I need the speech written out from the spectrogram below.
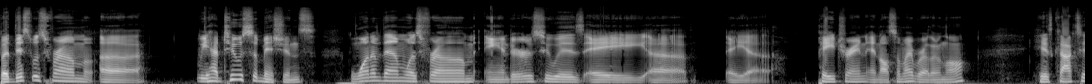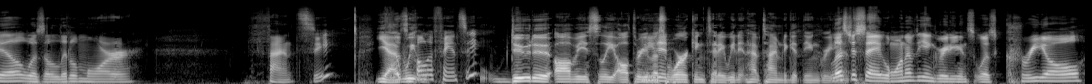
But this was from uh, we had two submissions. One of them was from Anders, who is a uh, a uh, patron and also my brother-in-law. His cocktail was a little more fancy. Yeah, Let's we call it fancy. due to obviously all three We of us did- working today, we didn't have time to get the ingredients. Let's just say one of the ingredients was Creole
